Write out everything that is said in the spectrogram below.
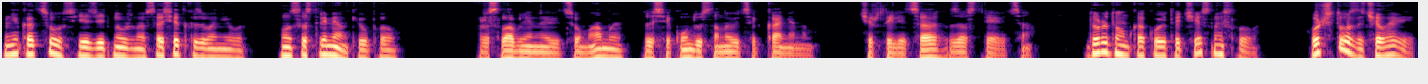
мне к отцу съездить нужно, соседка звонила. Он со стремянки упал». Расслабленное лицо мамы за секунду становится каменным. Черты лица заостряются. Дурдом какой-то, честное слово. Вот что за человек?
